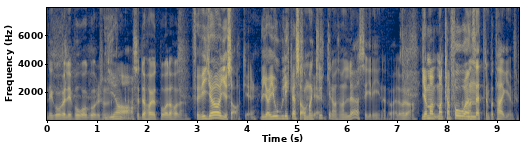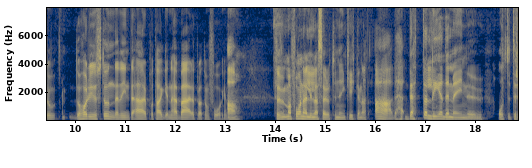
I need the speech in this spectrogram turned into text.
det går väl i vågor? Som, Ja. Alltså du har ju åt båda hållen. För vi gör ju saker. Vi gör ju olika saker. Får man kicken av att man löser grejerna då? Eller vadå? Ja, man, man kan få Att man en... sätter den på taggen? För då, då har du ju en stund när den inte är på taggen, det här bäret pratar om fågeln. Ja. För man får den här lilla serotoninkicken att ah, det här, detta leder mig nu åt ett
